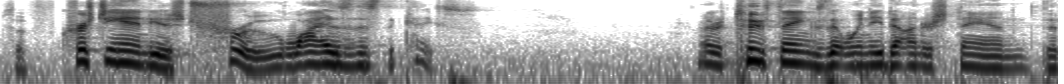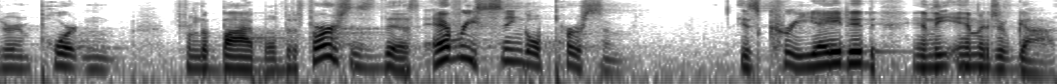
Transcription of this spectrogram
So, if Christianity is true, why is this the case? There are two things that we need to understand that are important from the Bible. The first is this every single person is created in the image of God.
